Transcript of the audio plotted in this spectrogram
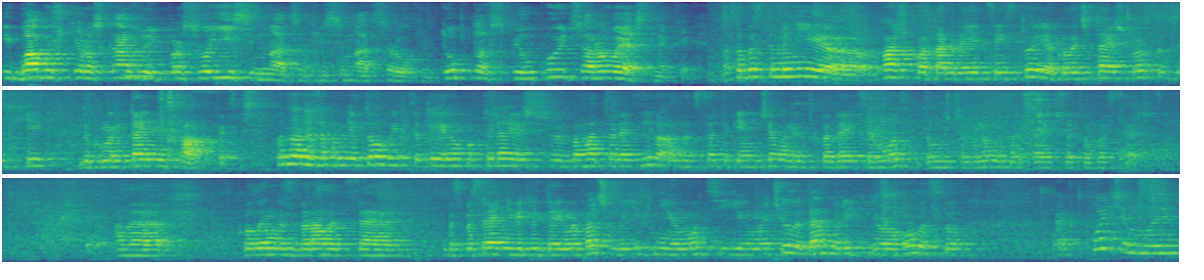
і бабушки розказують про свої 17-18 років, тобто спілкуються ровесники. Особисто мені е, важко так дається історія, коли читаєш просто сухі документальні факти. Воно не запам'ятовується, ти його повторяєш багато разів, але все-таки нічого не відкладається в мозку, тому що воно не торкається твого серця. Але коли ми збирали це безпосередньо від людей, ми бачили їхні емоції, ми чули тембр їхнього голосу. Так, Потім ми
